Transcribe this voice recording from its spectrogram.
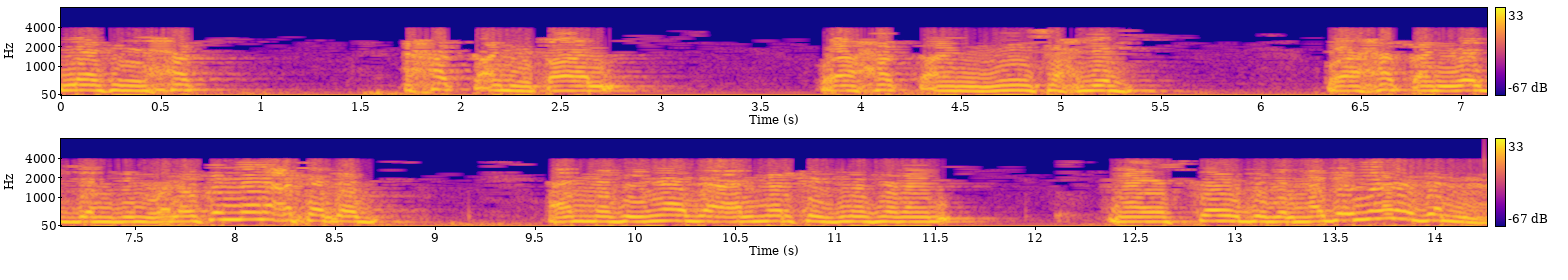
لكن الحق أحق أن يقال وأحق أن ينصح به. وأحق أن يوجه به. ولو كنا نعتقد أن في هذا المركز مثلا ما يستوجب الهجر ما نزلنا.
